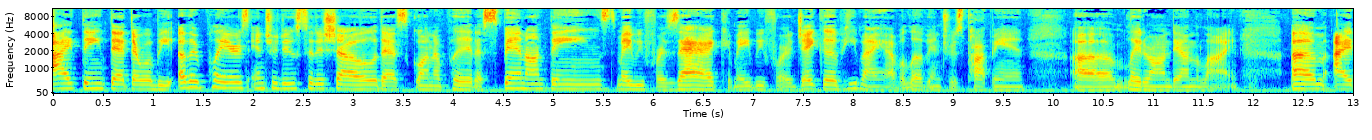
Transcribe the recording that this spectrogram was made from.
I think that there will be other players introduced to the show that's going to put a spin on things. Maybe for Zach, maybe for Jacob. He might have a love interest pop in um, later on down the line. Um, I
